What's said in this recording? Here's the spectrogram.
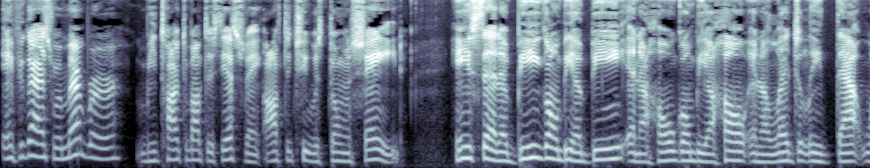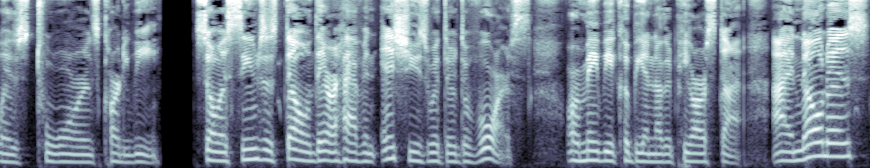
if you guys remember, we talked about this yesterday. Off the cheat was throwing shade. He said a B gonna be a B and a hoe gonna be a hoe, and allegedly that was towards Cardi B. So it seems as though they're having issues with their divorce, or maybe it could be another PR stunt. I notice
